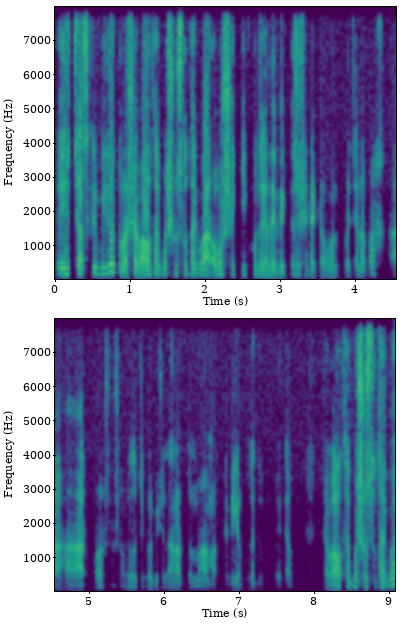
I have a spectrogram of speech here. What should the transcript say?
তো এই হচ্ছে আজকের ভিডিও। তোমরা সবাই ভালো থাকবা, সুস্থ থাকবা। আর অবশ্যই কি কোন জায়গা থেকে দেখতেছো সেটা একটা কমেন্ট করে জানাবা। আর পড়াশোনা সংক্রান্ত যেকোনো বিষয় জানার জন্য আমার টেলিগ্রাম চ্যানেলে যুক্ত হয়ে যাও। সবাই ভালো থাকবা, সুস্থ থাকবা।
